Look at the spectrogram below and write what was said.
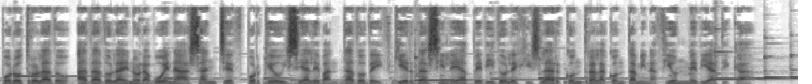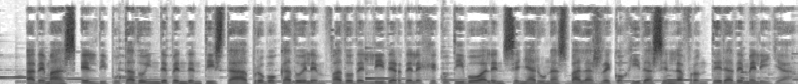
Por otro lado, ha dado la enhorabuena a Sánchez porque hoy se ha levantado de izquierdas y le ha pedido legislar contra la contaminación mediática. Además, el diputado independentista ha provocado el enfado del líder del Ejecutivo al enseñar unas balas recogidas en la frontera de Melilla.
